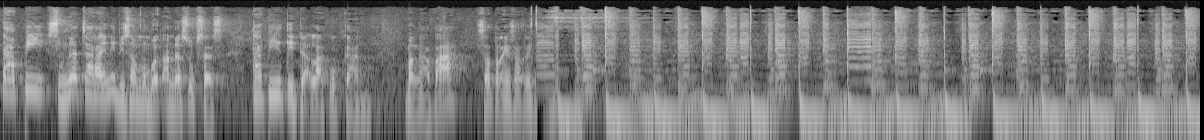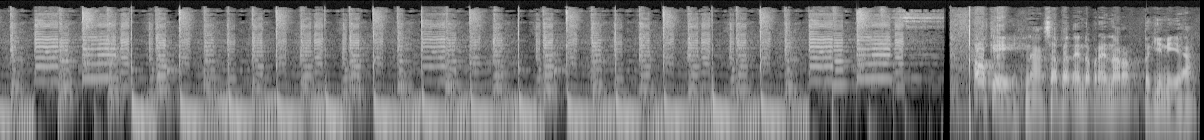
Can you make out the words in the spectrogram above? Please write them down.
tapi sebenarnya cara ini bisa membuat Anda sukses, tapi tidak lakukan. Mengapa? Setelah yang satu ini. Oke, nah sahabat entrepreneur begini ya.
